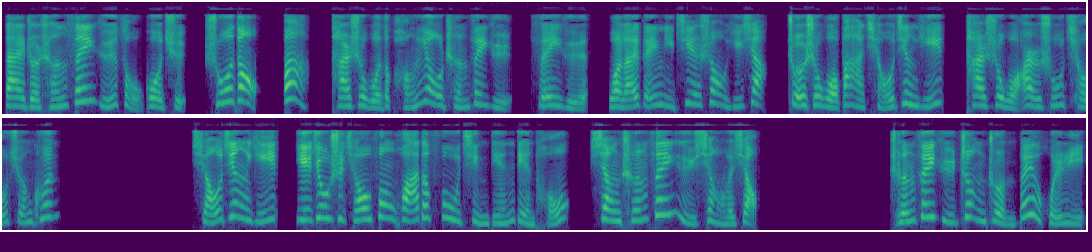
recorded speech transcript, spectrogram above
带着陈飞宇走过去，说道：“爸，他是我的朋友陈飞宇，飞宇，我来给你介绍一下，这是我爸乔静怡，他是我二叔乔全坤。”乔静怡，也就是乔凤华的父亲，点点头，向陈飞宇笑了笑。陈飞宇正准备回礼，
